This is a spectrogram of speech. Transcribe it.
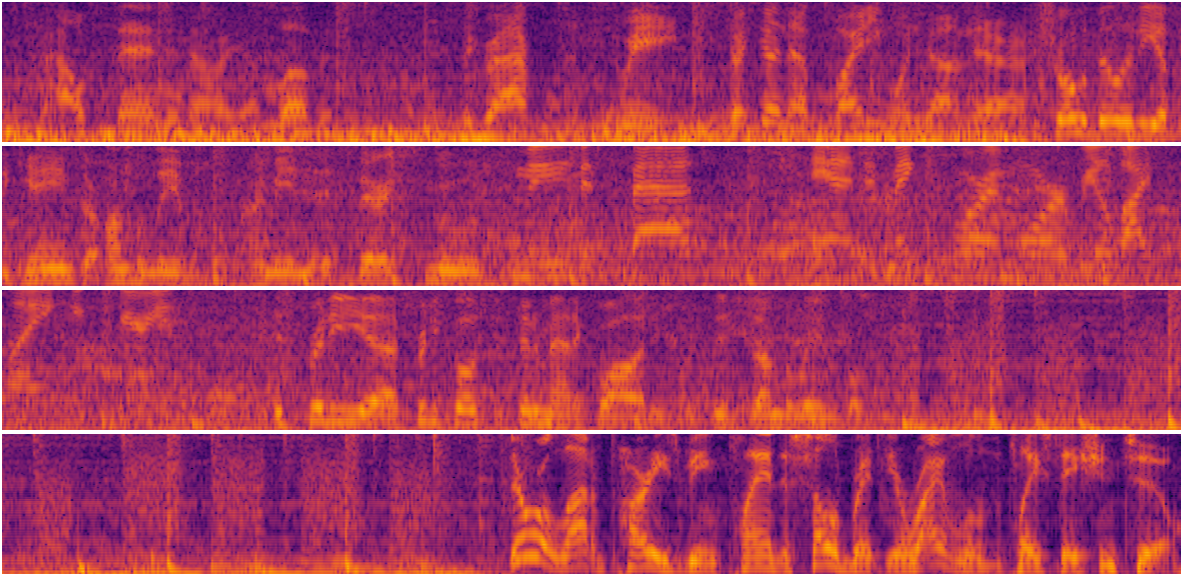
is outstanding out here. I'm loving it. The graphics is sweet, especially on that fighting one down there. Controllability of the games are unbelievable. I mean, it's very smooth. Smooth, it's fast, and it makes for a more real-life playing experience. It's pretty, uh, pretty close to cinematic quality. It's, it's unbelievable. There were a lot of parties being planned to celebrate the arrival of the PlayStation 2.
